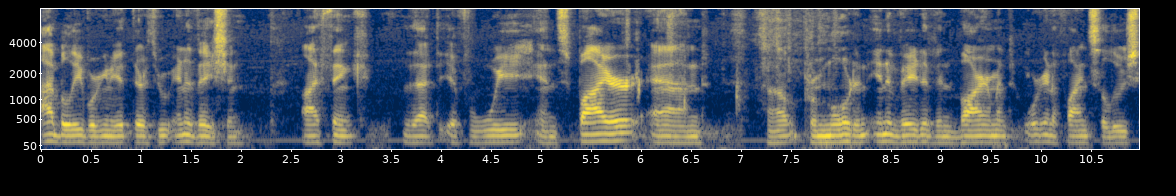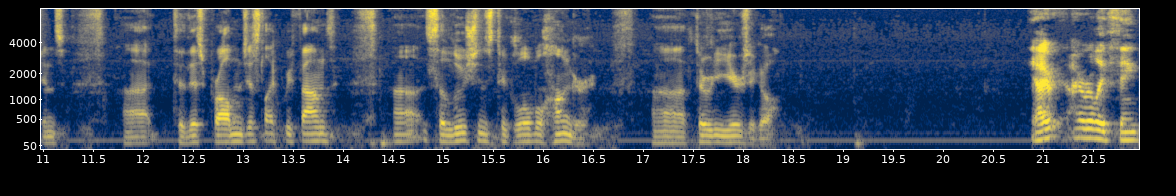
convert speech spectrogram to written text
I believe we're going to get there through innovation. I think that if we inspire and uh, promote an innovative environment, we're going to find solutions uh, to this problem, just like we found uh, solutions to global hunger uh, 30 years ago. Yeah, I, I really think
